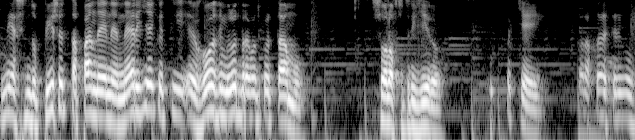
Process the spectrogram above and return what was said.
Είναι για να συνειδητοποιήσω ότι τα πάντα είναι ενέργεια και ότι εγώ δημιουργώ την πραγματικότητά μου σε όλο αυτό το τριγύρο. Οκ. Τώρα αυτό έρχεται λίγο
